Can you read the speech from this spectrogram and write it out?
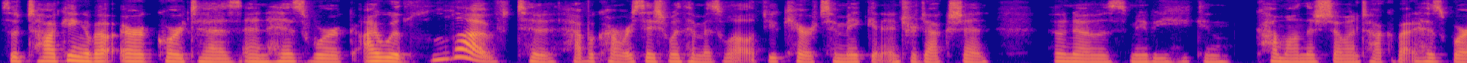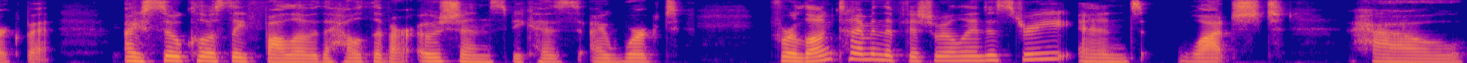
So, talking about Eric Cordes and his work, I would love to have a conversation with him as well. If you care to make an introduction, who knows, maybe he can come on the show and talk about his work. But I so closely follow the health of our oceans because I worked for a long time in the fish oil industry and watched how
